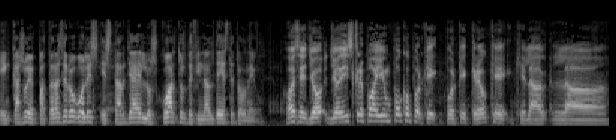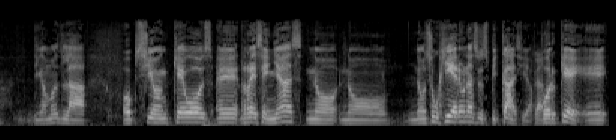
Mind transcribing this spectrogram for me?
en caso de empatar a cero goles, estar ya en los cuartos de final de este torneo. José, yo, yo discrepo ahí un poco porque, porque creo que, que la, la, digamos, la opción que vos eh, reseñás no, no, no sugiere una suspicacia. ¿Por qué? Eh,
